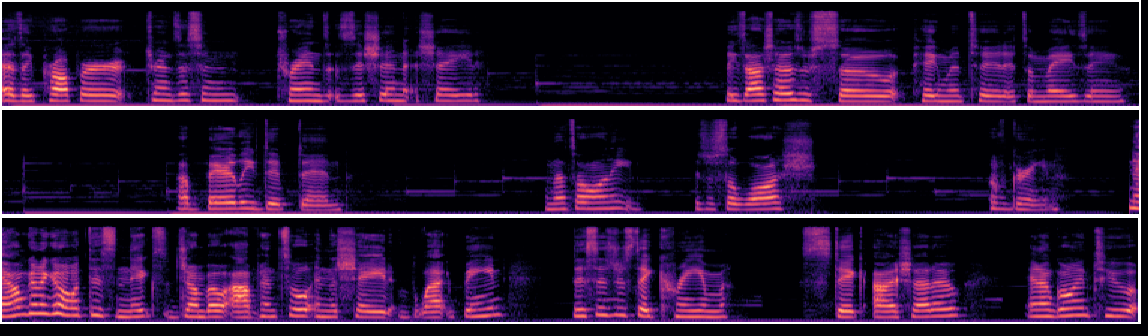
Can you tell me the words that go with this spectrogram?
as a proper transition transition shade. These eyeshadows are so pigmented. It's amazing. I barely dipped in. And that's all I need. It's just a wash of green. Now I'm going to go with this NYX Jumbo Eye Pencil in the shade Black Bean. This is just a cream stick eyeshadow. And I'm going to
